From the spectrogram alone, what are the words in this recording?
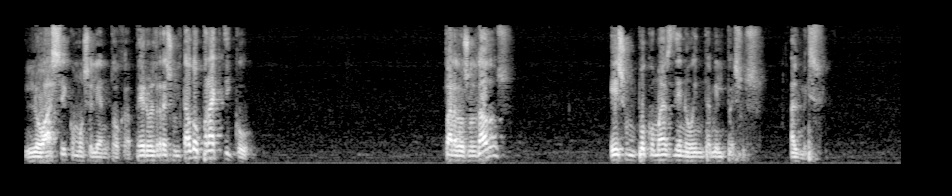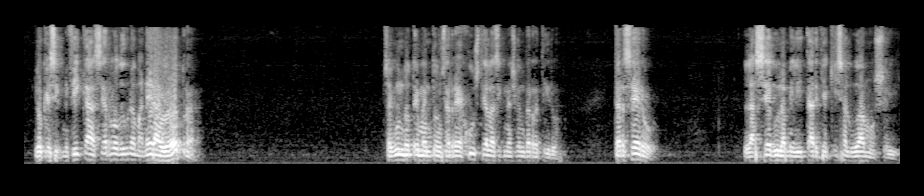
Lo hace como se le antoja, pero el resultado práctico para los soldados es un poco más de 90 mil pesos al mes. Lo que significa hacerlo de una manera u otra. Segundo tema, entonces, reajuste a la asignación de retiro. Tercero, la cédula militar, y aquí saludamos el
